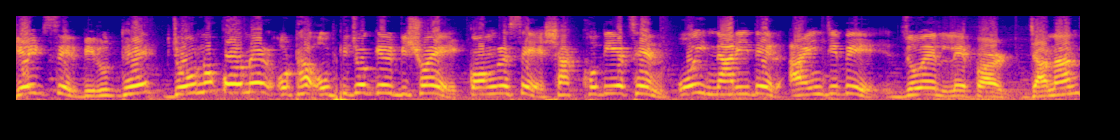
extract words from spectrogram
গেটসের বিরুদ্ধে যৌনকর্মের ওঠা অভিযোগের বিষয়ে কংগ্রেসে সাক্ষ্য দিয়েছেন ওই নারীদের আইনজীবী জোয়েল লেপার্ড। জানান,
